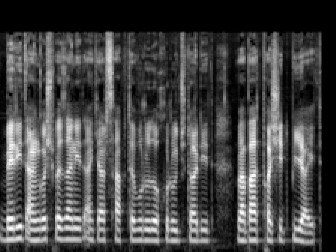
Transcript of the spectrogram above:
برید انگشت بزنید. اگر ثبت ورود و خروج دارید و بعد پاشید بیایید.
